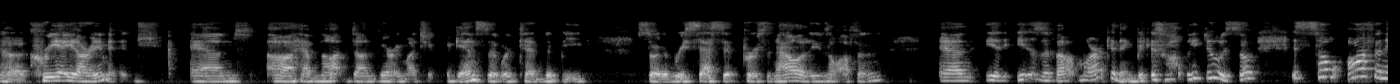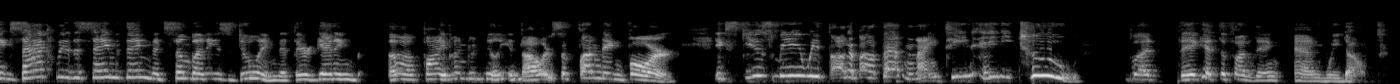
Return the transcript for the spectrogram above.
uh, create our image and uh, have not done very much against it. We tend to be sort of recessive personalities often. And it is about marketing because what we do is so is so often exactly the same thing that somebody is doing that they're getting uh, five hundred million dollars of funding for. Excuse me, we thought about that in 1982, but they get the funding and we don't.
